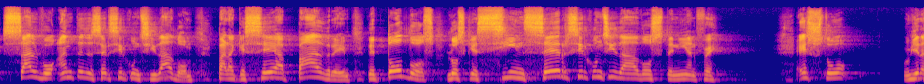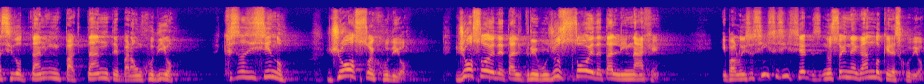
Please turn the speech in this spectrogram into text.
salvo antes de ser circuncidado para que sea padre de todos los que sin ser circuncidados tenían fe. Esto hubiera sido tan impactante para un judío. ¿Qué estás diciendo? Yo soy judío yo soy de tal tribu, yo soy de tal linaje. Y Pablo dice, sí, sí, sí, no estoy negando que eres judío.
